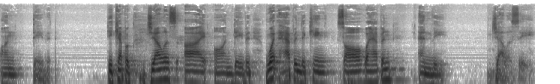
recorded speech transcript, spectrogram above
on David. He kept a jealous eye on David. What happened to King Saul? What happened? Envy, jealousy.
